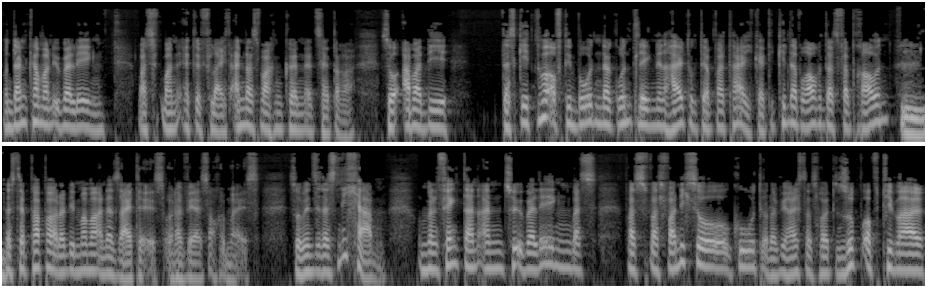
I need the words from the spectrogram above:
und dann kann man überlegen, was man hätte vielleicht anders machen können, etc. So, aber die, das geht nur auf dem Boden der grundlegenden Haltung der Parteilichkeit. Die Kinder brauchen das Vertrauen, mhm. dass der Papa oder die Mama an der Seite ist oder wer es auch immer ist. So, wenn sie das nicht haben und man fängt dann an zu überlegen, was, was, was war nicht so gut oder wie heißt das heute, suboptimal,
